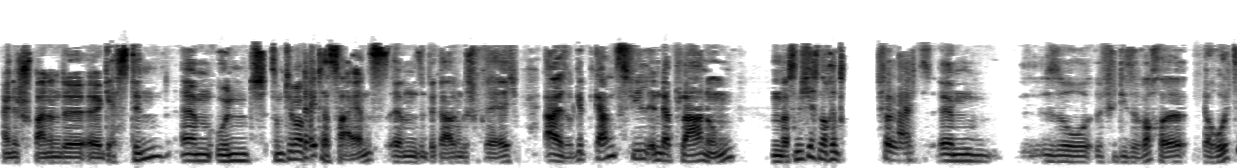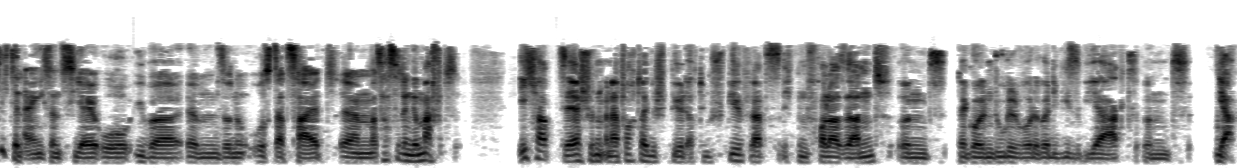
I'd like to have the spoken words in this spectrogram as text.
eine spannende äh, Gästin ähm, und zum Thema Data Science ähm, sind wir gerade im Gespräch. Also gibt ganz viel in der Planung. Was mich jetzt noch interessiert, vielleicht ähm, so für diese Woche, erholt sich denn eigentlich so ein CIO über ähm, so eine Osterzeit? Ähm, was hast du denn gemacht? Ich habe sehr schön mit meiner Tochter gespielt auf dem Spielplatz. Ich bin voller Sand und der Golden Doodle wurde über die Wiese gejagt und ja.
